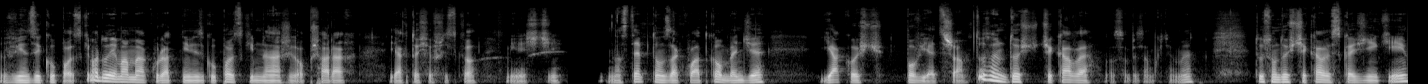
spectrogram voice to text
w języku polskim. A tutaj mamy akuratnie w języku polskim na naszych obszarach, jak to się wszystko mieści. Następną zakładką będzie jakość powietrza. Tu są dość ciekawe, to sobie zamkniemy. Tu są dość ciekawe wskaźniki,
